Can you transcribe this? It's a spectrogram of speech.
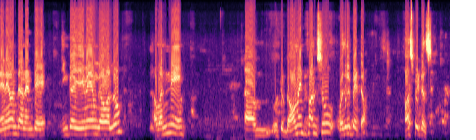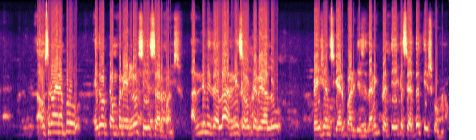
నేనేమంటానంటే ఇంకా ఏమేమి కావాలో అవన్నీ ఇటు గవర్నమెంట్ ఫండ్స్ వదిలిపెట్టాం. హాస్పిటల్స్. అవసరమైనప్పుడు ఏదో ఒక కంపెనీల్లో సిఎస్ఆర్ ఫండ్స్ అన్ని విధాల అన్ని సౌకర్యాలు పేషెంట్స్కి ఏర్పాటు చేసేదానికి ప్రత్యేక శ్రద్ధ తీసుకుంటున్నాం.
